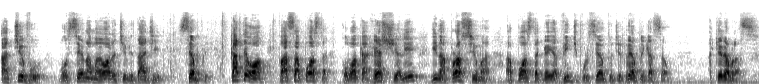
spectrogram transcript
Ativo, você na maior atividade sempre. KTO, faça aposta, coloca hash ali e na próxima aposta ganha 20% de reaplicação. Aquele abraço.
